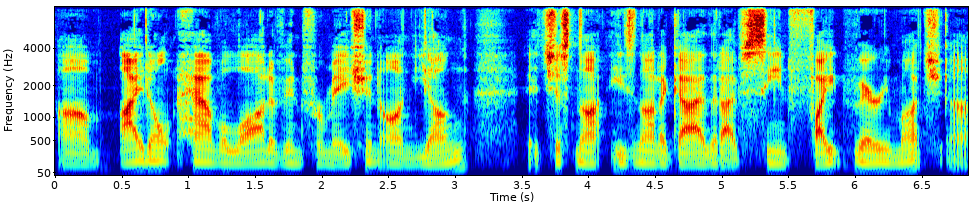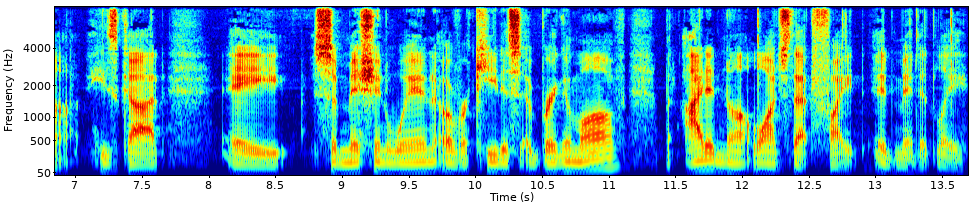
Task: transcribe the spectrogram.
Um, I don't have a lot of information on Young. It's just not, he's not a guy that I've seen fight very much. Uh, he's got a submission win over Khadis Ibragimov, but I did not watch that fight, admittedly.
